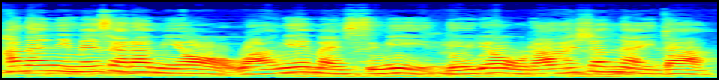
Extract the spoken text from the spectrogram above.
하나님의 사람이여 왕의 말씀이 내려오라 하셨나이다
